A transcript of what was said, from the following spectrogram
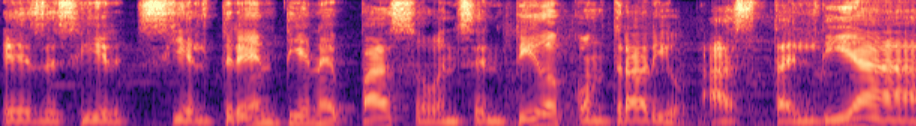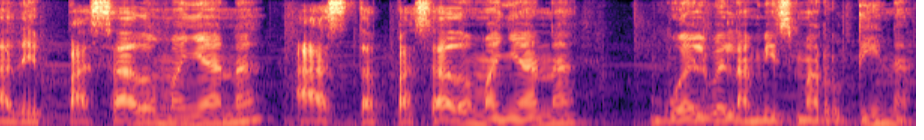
Es decir, si el tren tiene paso en sentido contrario hasta el día de pasado mañana, hasta pasado mañana, vuelve la misma rutina,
